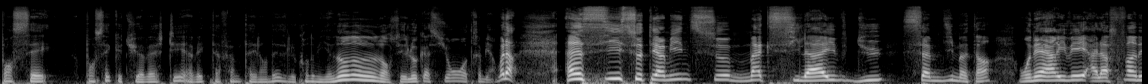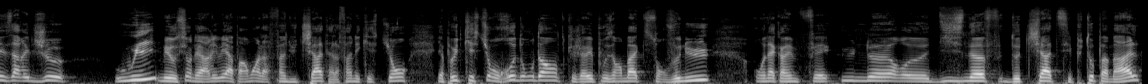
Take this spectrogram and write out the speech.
pensais, pensais que tu avais acheté avec ta femme thaïlandaise le condominium. Non, non, non, non, c'est location, très bien. Voilà. Ainsi se termine ce maxi live du samedi matin. On est arrivé à la fin des arrêts de jeu. Oui, mais aussi on est arrivé apparemment à la fin du chat, à la fin des questions. Il n'y a pas eu de questions redondantes que j'avais posées en bas qui sont revenues. On a quand même fait 1h19 de chat, c'est plutôt pas mal.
